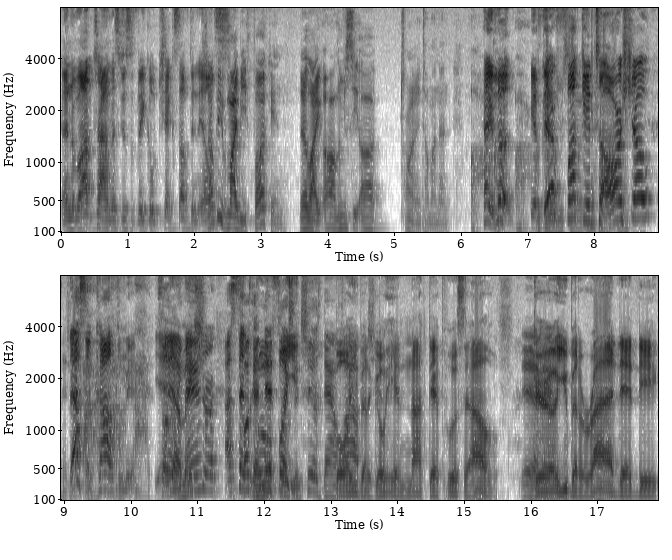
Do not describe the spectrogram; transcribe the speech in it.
And a lot of times that's just if they go check something else. Some people might be fucking. They're like, "Oh, let me see." Uh, I ain't talking about nothing. Oh, Hey, look! if okay, they're fucking to our show, that's a compliment. so let me man. make sure I set Fuck the a mood for you. and chills down. Boy, you better go ahead and knock that pussy out. Yeah, Girl, man. you better ride that dick.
